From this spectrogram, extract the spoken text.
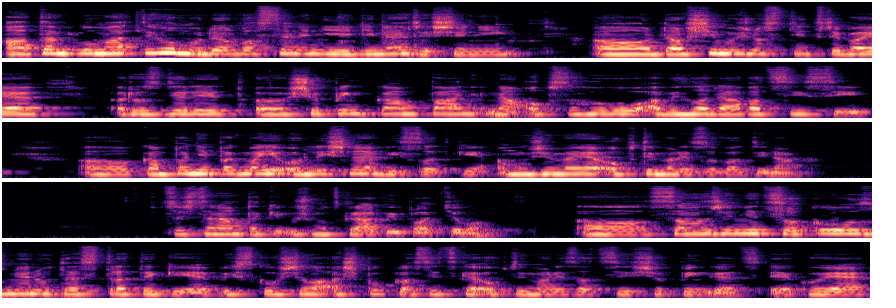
A ten Blue Martyho model vlastně není jediné řešení. Další možností třeba je rozdělit uh, shopping kampaň na obsahovou a vyhledávací síť. Eh, kampaně pak mají odlišné výsledky a můžeme je optimalizovat jinak. Což se nám taky už moc krát vyplatilo. Eh, samozřejmě celkovou změnu té strategie bych zkoušela až po klasické optimalizaci shopping ads, jako je,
